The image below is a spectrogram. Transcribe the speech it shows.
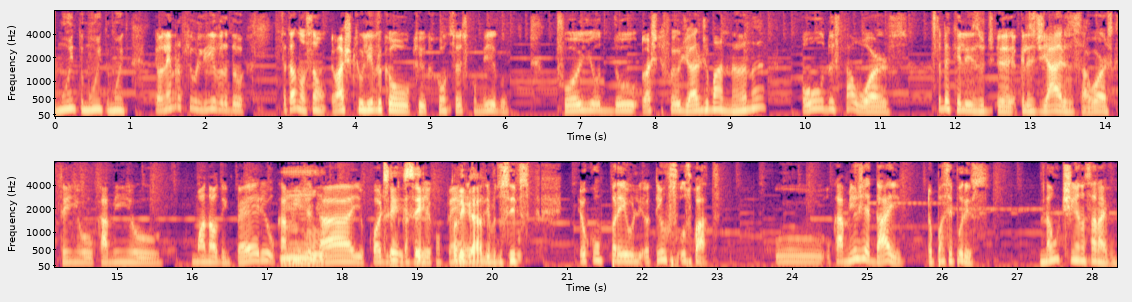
Muito, muito, muito. Eu lembro que o livro do. Você uma noção? Eu acho que o livro que, eu, que, que aconteceu isso comigo foi o do. Eu acho que foi o Diário de Banana ou do Star Wars. Sabe aqueles, eh, aqueles diários do Star Wars que tem o caminho. O Manual do Império, o Caminho Hum, Jedi, o Código sei, do Caçador de Recompensa, o livro dos Siths. Eu comprei o. Eu tenho os, os quatro. O, o Caminho Jedi, eu passei por isso. Não tinha na Saraiva.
